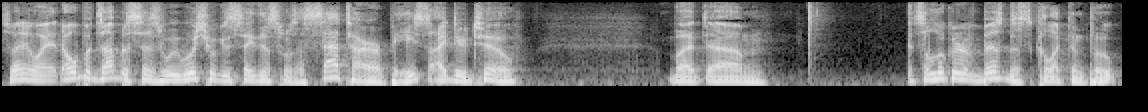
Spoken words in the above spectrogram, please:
So anyway, it opens up and says, "We wish we could say this was a satire piece. I do too, but um, it's a lucrative business collecting poop.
